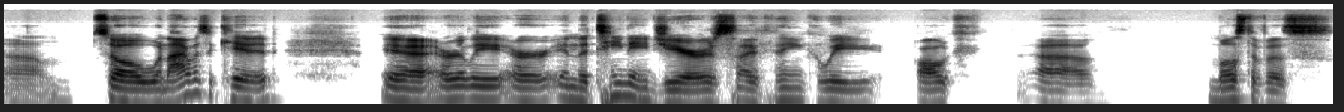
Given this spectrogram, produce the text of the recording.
Um, so when I was a kid, yeah, early or in the teenage years, I think we all, uh, most of us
